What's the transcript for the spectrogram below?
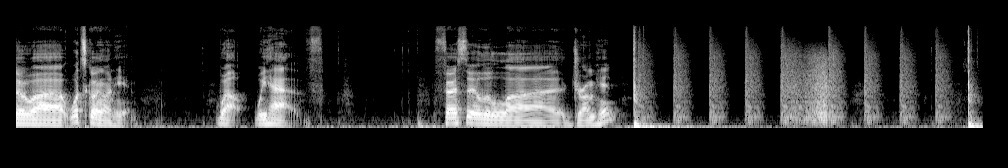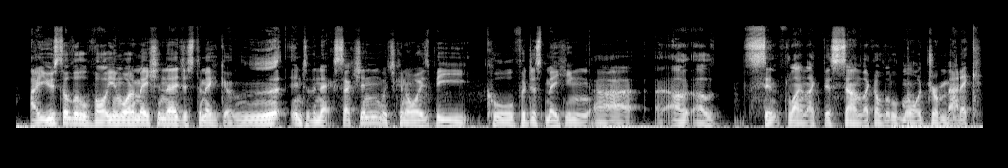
So, uh, what's going on here? Well, we have firstly a little uh, drum hit. I used a little volume automation there just to make it go into the next section, which can always be cool for just making uh, a, a synth line like this sound like a little more dramatic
